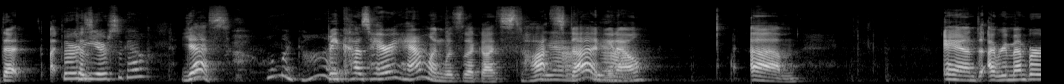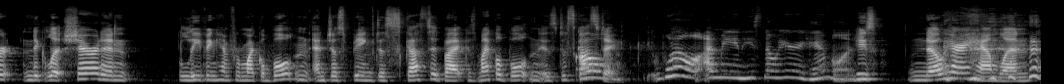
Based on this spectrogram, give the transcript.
that 30 years ago? Yes, Oh my God. because Harry Hamlin was like a hot Yeah, stud, yeah. you know. Um, and I remember Nicolette Sheridan leaving him for Michael Bolton and just being disgusted by it because Michael Bolton is disgusting. Oh, well, I mean, he's no Harry Hamlin. He's no Harry Hamlin,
